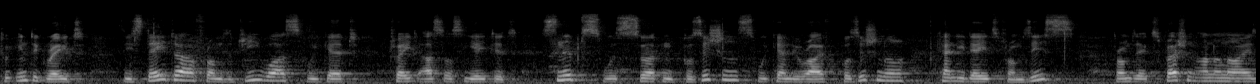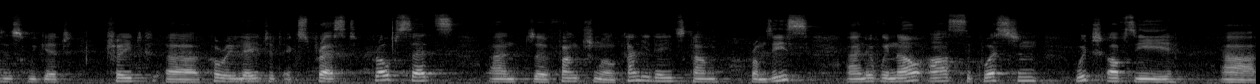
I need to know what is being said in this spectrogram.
to integrate these data. From the GWAS, we get trait associated SNPs with certain positions. We can derive positional candidates from this. From the expression analysis, we get trait uh, correlated expressed probe sets, and uh, functional candidates come from this. And if we now ask the question, which of the uh,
